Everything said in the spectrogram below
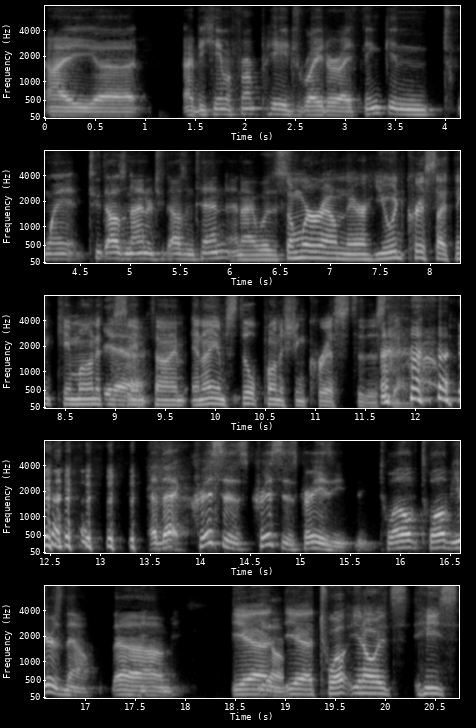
I, uh, I became a front page writer, I think in 20, 2009 or 2010. And I was somewhere around there. You and Chris, I think, came on at yeah. the same time. And I am still punishing Chris to this day. and that Chris is, Chris is crazy. 12, 12 years now. Um, yeah. You know. Yeah. 12, you know, it's, he's,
